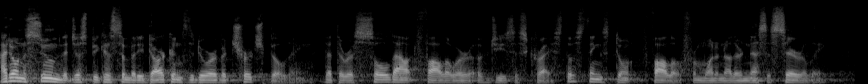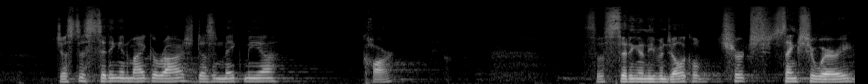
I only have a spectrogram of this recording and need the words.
I don't assume that just because somebody darkens the door of a church building that they're a sold out follower of Jesus Christ. Those things don't follow from one another necessarily. Just as sitting in my garage doesn't make me a car. So sitting in an evangelical church sanctuary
